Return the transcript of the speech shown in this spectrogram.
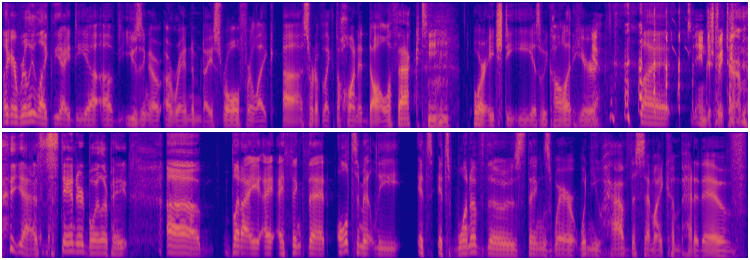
like I really like the idea of using a, a random dice roll for like uh sort of like the haunted doll effect Mhm. or HDE as we call it here. Yeah. But It's an industry term. yeah, it's a standard boilerplate. Um, but I, I I think that ultimately it's it's one of those things where when you have the semi-competitive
